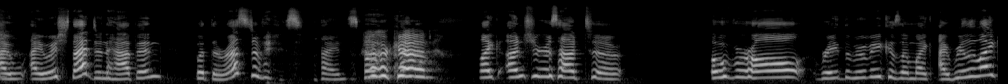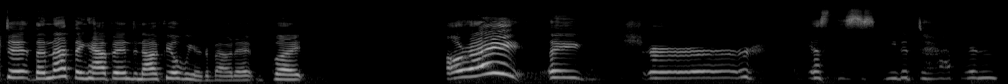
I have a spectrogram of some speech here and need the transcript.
I I wish that didn't happen, but the rest of it is fine. So oh god. like unsure as how to overall rate the movie because I'm like, I really liked it. Then that thing happened, and now I feel weird about it. But all right, like sure, I guess this needed to happen.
